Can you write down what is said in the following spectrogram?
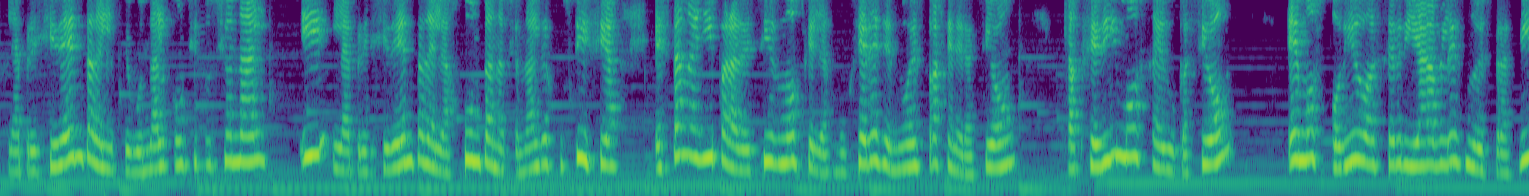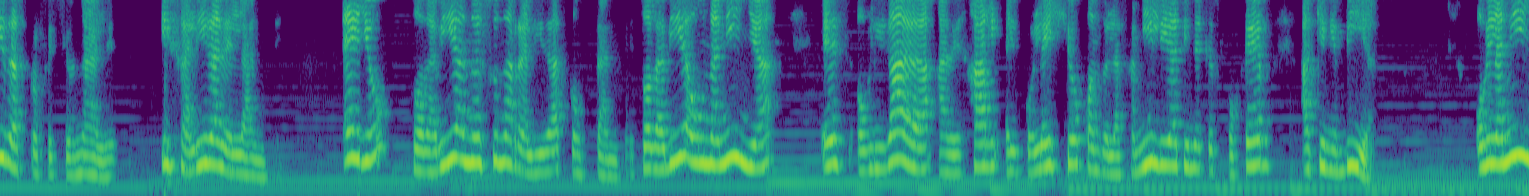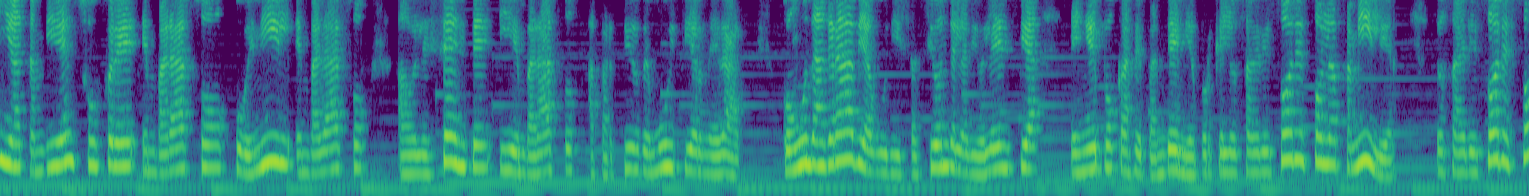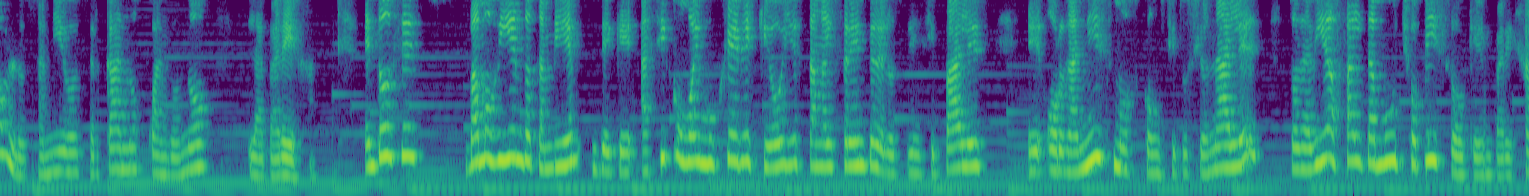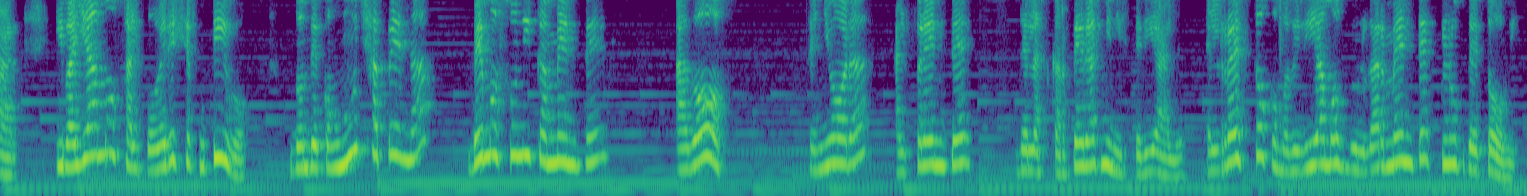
la presidenta del Tribunal Constitucional y la presidenta de la Junta Nacional de Justicia están allí para decirnos que las mujeres de nuestra generación accedimos a educación hemos podido hacer viables nuestras vidas profesionales y salir adelante. Ello todavía no es una realidad constante. Todavía una niña es obligada a dejar el colegio cuando la familia tiene que escoger a quien envía. Hoy la niña también sufre embarazo juvenil, embarazo adolescente y embarazos a partir de muy tierna edad, con una grave agudización de la violencia en épocas de pandemia, porque los agresores son la familia, los agresores son los amigos cercanos, cuando no la pareja. Entonces, vamos viendo también de que así como hay mujeres que hoy están al frente de los principales eh, organismos constitucionales, todavía falta mucho piso que emparejar. Y vayamos al Poder Ejecutivo, donde con mucha pena vemos únicamente a dos señoras al frente de las carteras ministeriales. El resto, como diríamos vulgarmente, club de Toby.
